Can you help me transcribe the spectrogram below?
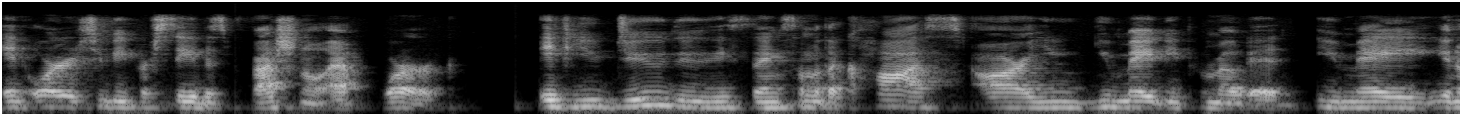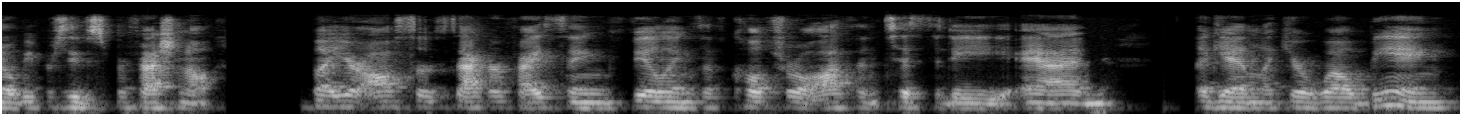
in order to be perceived as professional at work? if you do do these things some of the costs are you you may be promoted you may you know be perceived as professional but you're also sacrificing feelings of cultural authenticity and again like your well-being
